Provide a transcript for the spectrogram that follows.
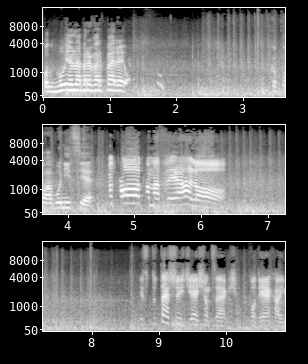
Podwójne na brewerpery. Tylko po amunicję. No to, to ma by, halo! Jest tu też 60, co jakiś podjechał i...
